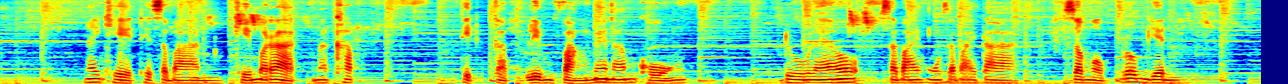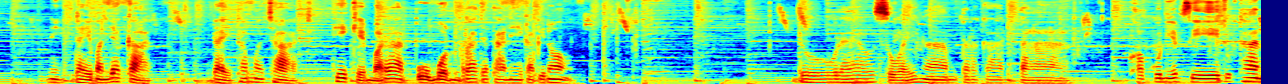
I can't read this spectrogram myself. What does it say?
ๆ ในเขตเทศบาลเขมราชนะครับ ติดกับริมฝั่งแม่น้ำโขง ดูแล้วสบายหูสบายตา สงบร่มเย็น นี่ได้บรรยากาศได้ธรรมชาติที่เขมราชอุบลราชธานีครับพี่น้อง ดูแล้วสวยงามตระการตา ขอบคุณ FC ทุกท่าน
